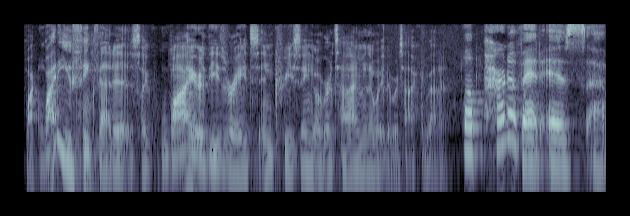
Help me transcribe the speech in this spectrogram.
Why, why do you think that is? Like, why are these rates increasing over time in the way that we're talking about it? Well, part of it is uh,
